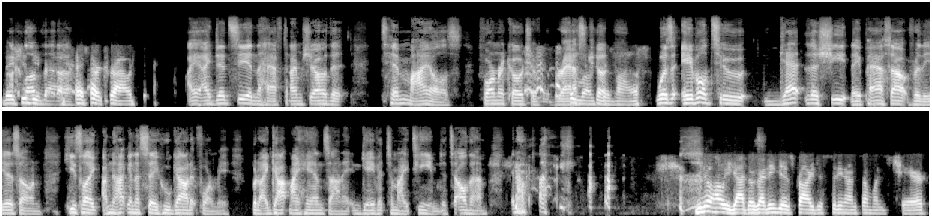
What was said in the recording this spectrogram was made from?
They I should be mad that, uh, at our crowd. I I did see in the halftime show that Tim Miles, former coach of Nebraska, was able to get the sheet they pass out for the zone. He's like, I'm not gonna say who got it for me, but I got my hands on it and gave it to my team to tell them. And I'm like, You know how he got those? I think it was probably just sitting on someone's chair.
